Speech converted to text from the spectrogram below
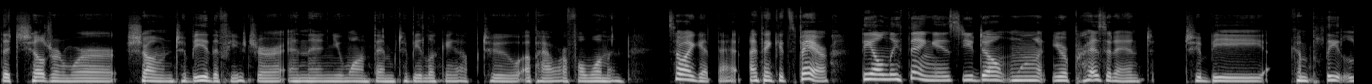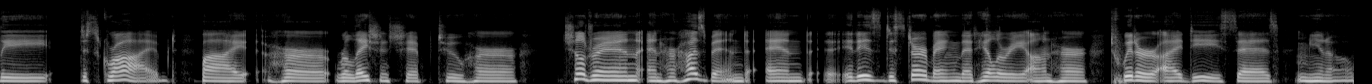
the children were shown to be the future, and then you want them to be looking up to a powerful woman. So I get that. I think it's fair. The only thing is, you don't want your president to be completely described by her relationship to her children and her husband. And it is disturbing that Hillary on her Twitter ID says, you know,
